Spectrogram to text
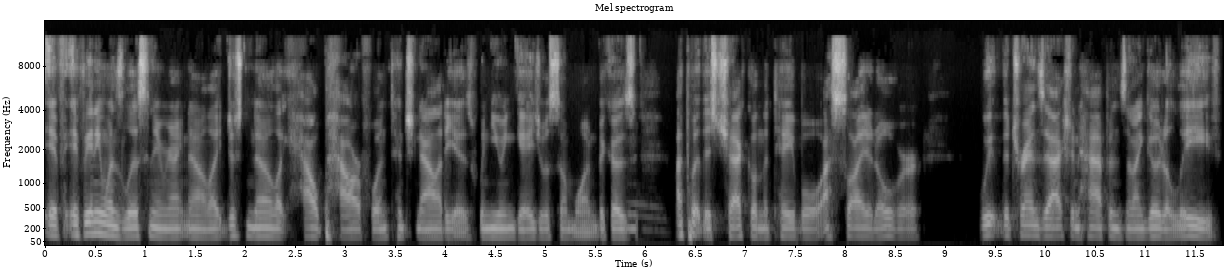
if if anyone's listening right now, like just know like how powerful intentionality is when you engage with someone. Because mm. I put this check on the table, I slide it over, we, the transaction happens, and I go to leave,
